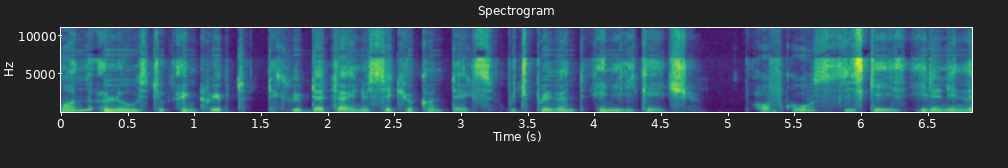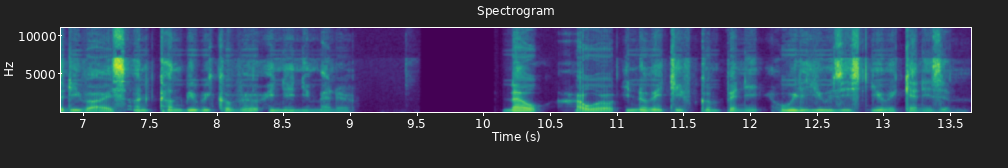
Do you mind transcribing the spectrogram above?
one allows to encrypt, decrypt data in a secure context which prevent any leakage. Of course, this key is hidden in the device and can't be recovered in any manner. Now, our innovative company will use this new mechanism.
